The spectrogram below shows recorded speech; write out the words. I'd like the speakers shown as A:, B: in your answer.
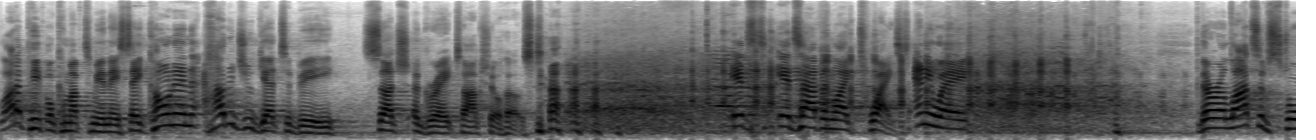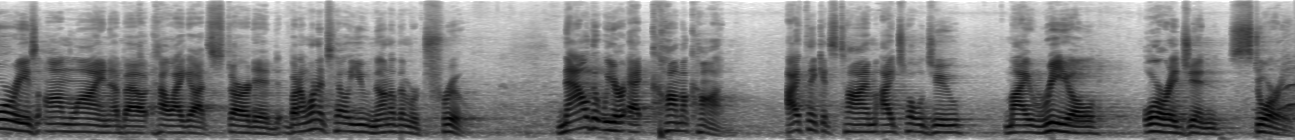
A: A lot of people come up to me and they say, Conan, how did you get to be such a great talk show host? it's, it's happened like twice. Anyway, there are lots of stories online about how I got started, but I want to tell you none of them are true. Now that we are at Comic Con, I think it's time I told you my real origin story.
